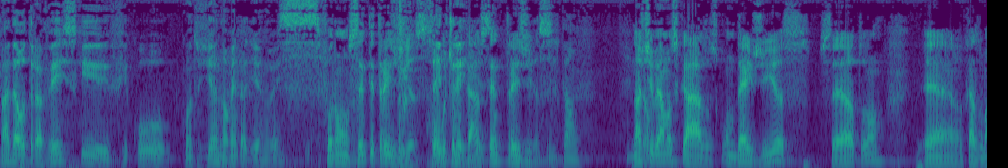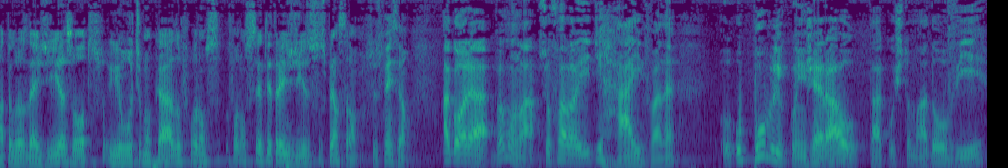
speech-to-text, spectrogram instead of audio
Mas da outra vez que ficou quantos dias? 90 dias, não foi? Foram 103 dias. 103 o último caso, 103 dias. Então. Nós então... tivemos casos com 10 dias, certo? É, o caso do Mato Grosso, 10 dias, outros, e o último caso foram, foram 103 dias de suspensão. Suspensão. Agora, vamos lá, o senhor falou aí de raiva, né? O, o público, em geral, está acostumado a ouvir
